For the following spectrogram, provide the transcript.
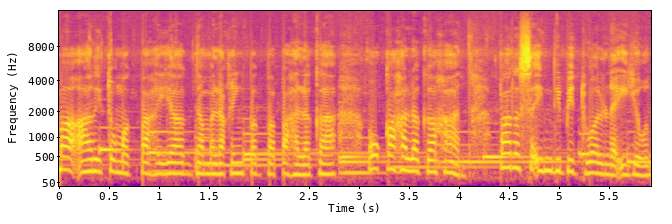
maaari itong magpahayag na malaking pagpapahalaga o kahalagahan para sa individual na iyon.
